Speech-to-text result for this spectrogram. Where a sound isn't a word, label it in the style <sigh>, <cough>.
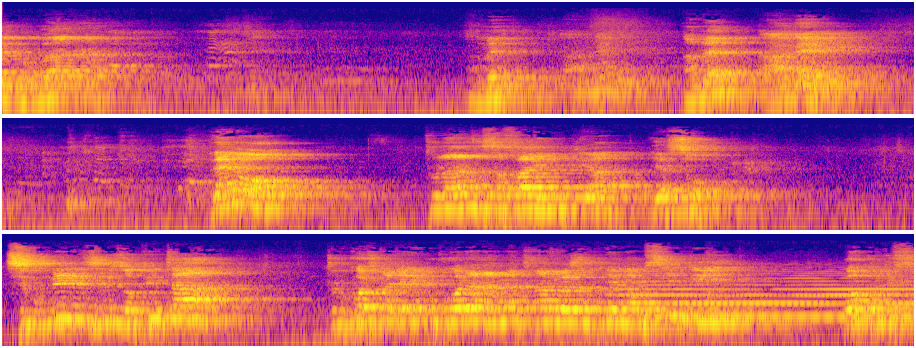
nyumbani kwa Bwana. Amen. Amen. Amen. Amen. Leo tunaanza safari mpya ya soko. Siku mbili zilizopita tulikuwa tunajaribu kuona namna tunavyoweza kujenga msingi wa kujifunza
